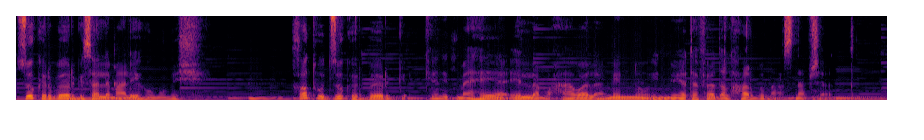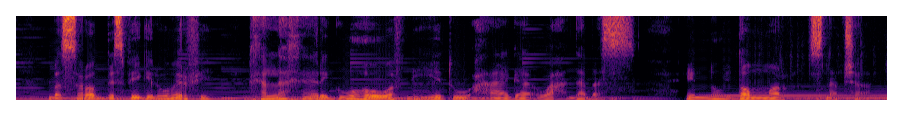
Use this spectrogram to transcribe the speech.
زوكربيرج سلم عليهم ومشي. خطوة زوكربيرج كانت ما هي إلا محاولة منه إنه يتفادى الحرب مع سناب شات. بس رد سبيجل وميرفي خلاه خارج وهو في نيته حاجة واحدة بس إنه يدمر سناب شات.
